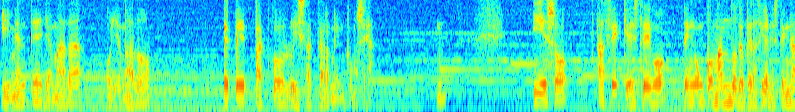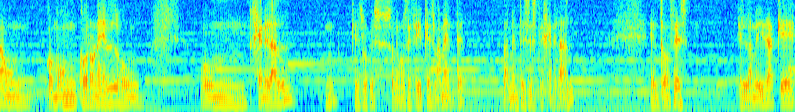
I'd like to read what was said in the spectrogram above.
y mente llamada o llamado Pepe, Paco, Luisa, Carmen, como sea y eso hace que este ego tenga un comando de operaciones, tenga un, como un coronel o un, general, que es lo que solemos decir que es la mente. La mente es este general. Entonces, en la medida que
